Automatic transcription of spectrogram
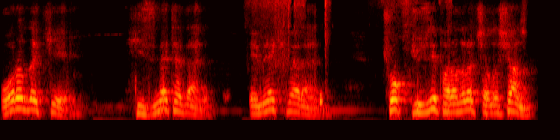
oradaki hizmet eden, emek veren, çok cüzi paralara çalışan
